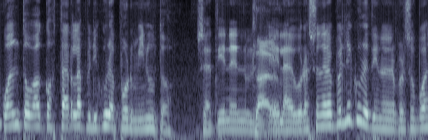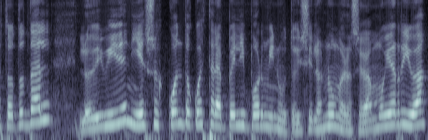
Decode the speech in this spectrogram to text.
cuánto va a costar la película por minuto. O sea, tienen Claro. eh, la duración de la película, tienen el presupuesto total, lo dividen y eso es cuánto cuesta la peli por minuto. Y si los números se van muy arriba,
